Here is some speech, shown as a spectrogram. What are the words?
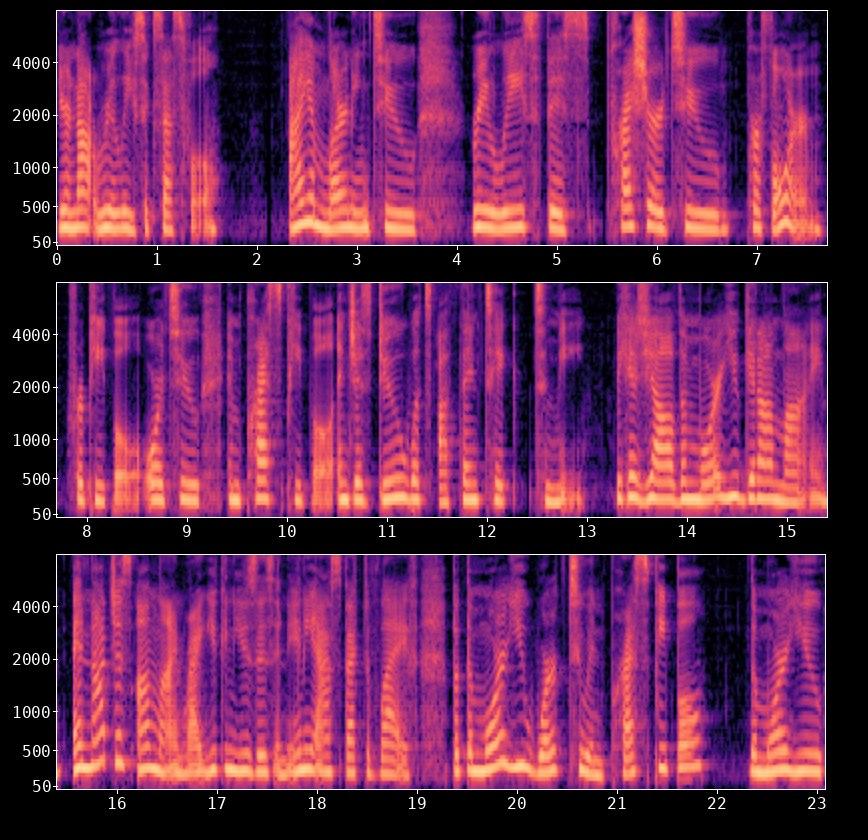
you're not really successful. I am learning to release this pressure to perform for people or to impress people and just do what's authentic to me. Because, y'all, the more you get online, and not just online, right? You can use this in any aspect of life, but the more you work to impress people, the more you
